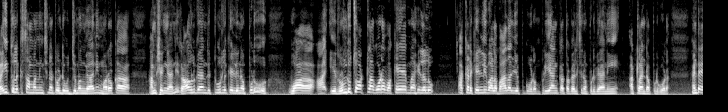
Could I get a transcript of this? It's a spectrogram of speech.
రైతులకు సంబంధించినటువంటి ఉద్యమం కానీ మరొక అంశం కానీ రాహుల్ గాంధీ టూర్లకు వెళ్ళినప్పుడు వా ఈ రెండు చోట్ల కూడా ఒకే మహిళలు అక్కడికి వెళ్ళి వాళ్ళ బాధలు చెప్పుకోవడం ప్రియాంకతో కలిసినప్పుడు కానీ అట్లాంటప్పుడు కూడా. అంటే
